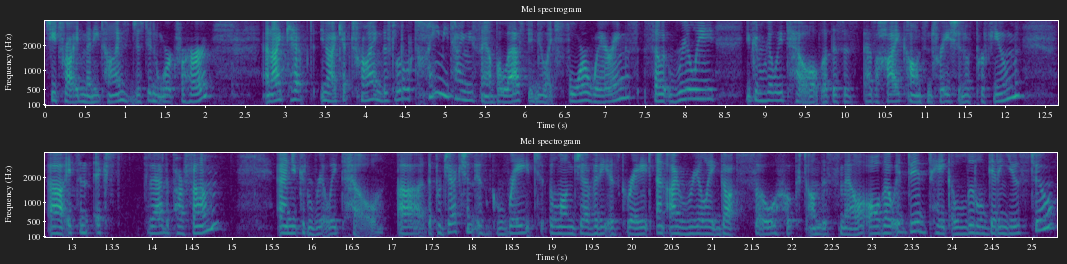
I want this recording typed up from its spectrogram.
She tried many times, it just didn't work for her. And I kept, you know, I kept trying this little tiny, tiny sample lasted me like four wearings. So it really, you can really tell that this is, has a high concentration of perfume. Uh, it's an extrait de parfum and you can really tell. Uh, the projection is great, the longevity is great, and I really got so hooked on the smell, although it did take a little getting used to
